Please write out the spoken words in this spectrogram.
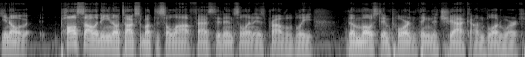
you know, Paul Saladino talks about this a lot. Fasted insulin is probably the most important thing to check on blood work.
